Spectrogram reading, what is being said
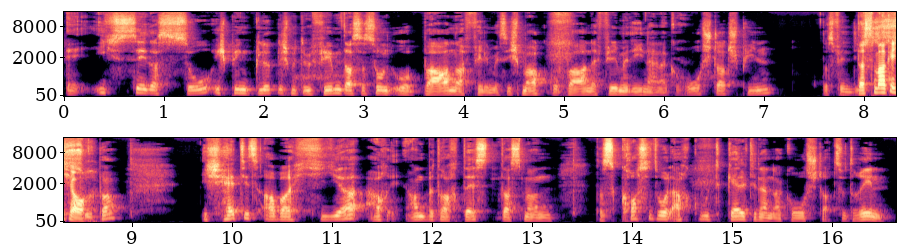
Ich sehe das so, ich bin glücklich mit dem Film, dass er so ein urbaner Film ist. Ich mag urbane Filme, die in einer Großstadt spielen. Das finde ich Das mag ich auch. super. Ich hätte jetzt aber hier auch in Anbetracht dessen, dass man, das kostet wohl auch gut Geld in einer Großstadt zu drehen,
